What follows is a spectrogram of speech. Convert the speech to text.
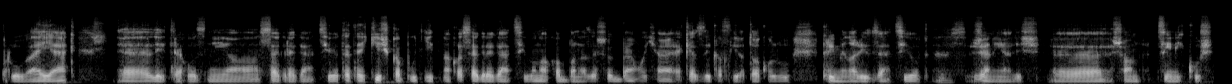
próbálják eh, létrehozni a szegregációt. Tehát egy kis kaput nyitnak a szegregációnak abban az esetben, hogyha elkezdik a fiatalkorú kriminalizációt. Ez zseniálisan cinikus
